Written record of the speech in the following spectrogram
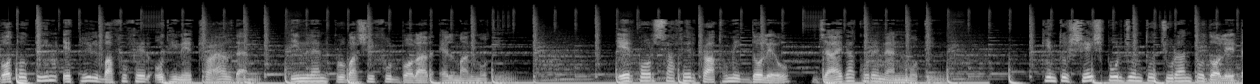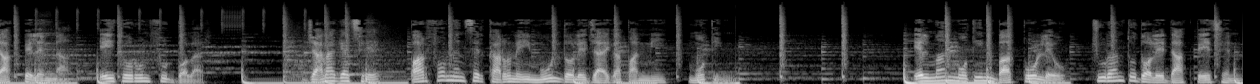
গত তিন এপ্রিল বাফুফের অধীনে ট্রায়াল দেন ইংল্যান্ড প্রবাসী ফুটবলার এলমান মতিন। এরপর সাফের প্রাথমিক দলেও জায়গা করে নেন মতিন। কিন্তু শেষ পর্যন্ত চূড়ান্ত দলে ডাক পেলেন না এই তরুণ ফুটবলার। জানা গেছে, পারফরম্যান্সের কারণেই মূল দলে জায়গা পাননি মতিন। এলমান মতিন বাদ পড়লেও চূড়ান্ত দলে ডাক পেয়েছেন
